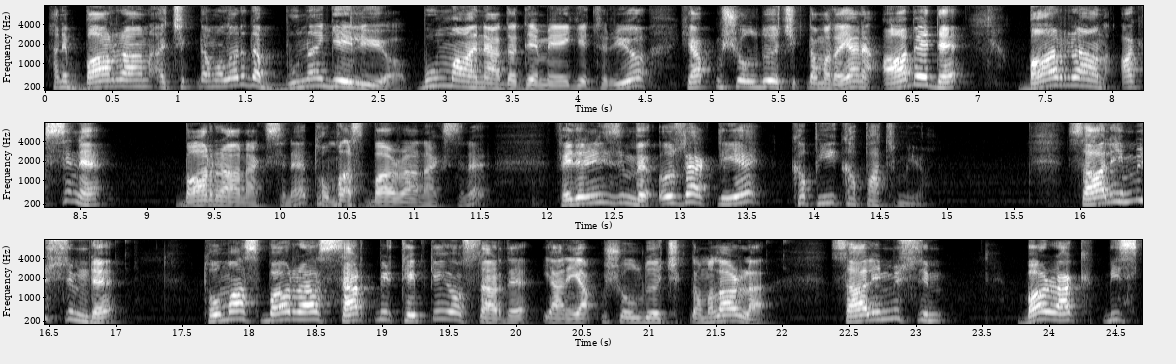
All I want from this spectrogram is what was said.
Hani Barra'nın açıklamaları da buna geliyor. Bu manada demeye getiriyor. Yapmış olduğu açıklamada. Yani ABD Barra'nın aksine Barra'nın aksine Thomas Barra'nın aksine federalizm ve özerkliğe kapıyı kapatmıyor. Salih Müslim de Thomas Barra sert bir tepki gösterdi. Yani yapmış olduğu açıklamalarla. Salih Müslim Barak biz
